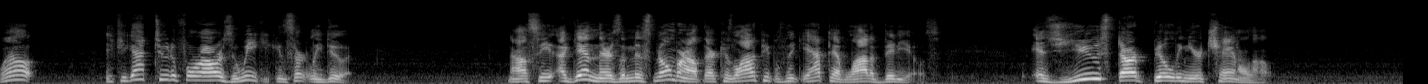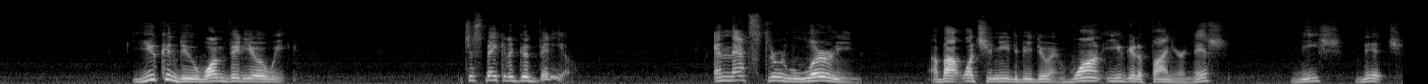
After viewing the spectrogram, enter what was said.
Well, if you got two to four hours a week, you can certainly do it. Now, see, again, there's a misnomer out there because a lot of people think you have to have a lot of videos. As you start building your channel out, you can do one video a week. Just make it a good video. And that's through learning about what you need to be doing. One, you got to find your niche, niche, niche,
